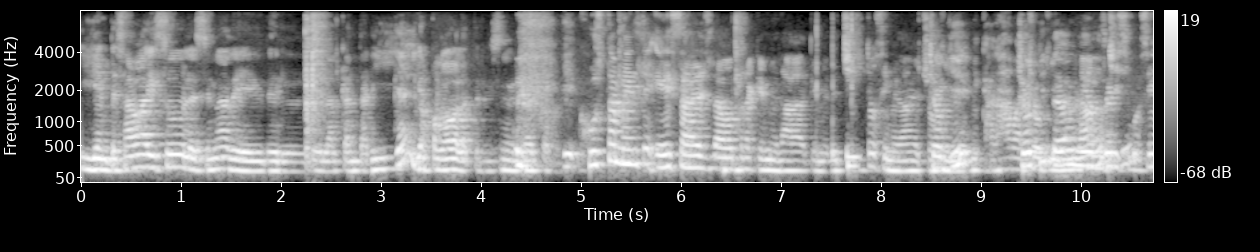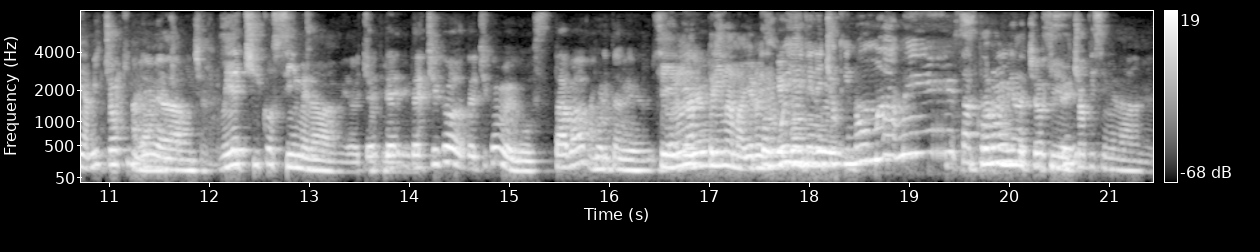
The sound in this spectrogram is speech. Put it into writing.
y empezaba eso, la escena de, del- de la alcantarilla y yo apagaba la televisión. y justamente esa es la otra que me da, que me de chiquito sí me da de Chucky. ¿Chucky? Me cagaba ¿Chucky Chucky, te daba me daba muchísimo. Sí, a mí Chucky A me mí me daba daba mucho. A mí de chico sí me daba miedo De, Chucky. de- de chico, de chico me gustaba. A porque- también. Sí, porque una yo- prima mayor me dice, güey, como- Chucky, no mames. Daba miedo Chucky. Sí, de Chucky sí me daba miedo.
